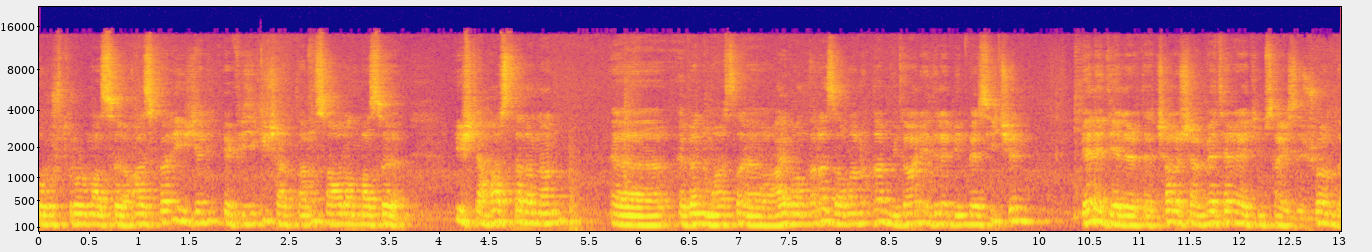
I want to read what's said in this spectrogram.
oluşturulması, asgari hijyenik ve fiziki şartların sağlanması, işte hastalanan e, efendim hasta, e, hayvanlara zamanında müdahale edilebilmesi için belediyelerde çalışan veteriner hekim sayısı şu anda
